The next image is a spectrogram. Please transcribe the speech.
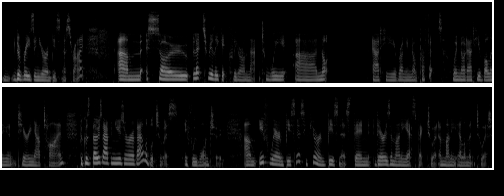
the reason you're in business, right? Um, so let's really get clear on that. We are not out here running nonprofits. We're not out here volunteering our time because those avenues are available to us if we want to. Um, if we're in business, if you're in business, then there is a money aspect to it, a money element to it.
